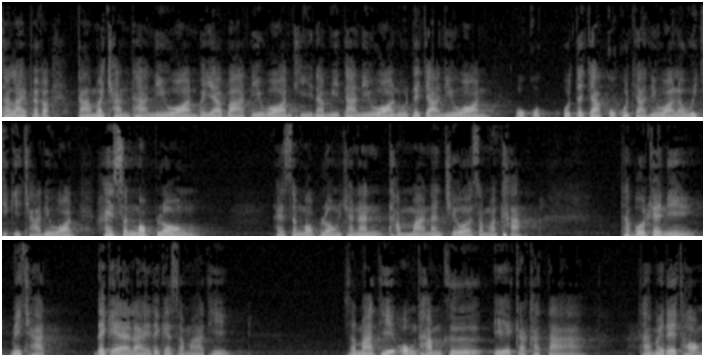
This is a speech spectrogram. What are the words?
ถ้าไล่ไปก็การมาฉันทะนิวรณ์พยาบาทนิวรณ์ถีนมิทานิวรณ์อุทจานิวรณ์อุกุตจักกุกุจานิวรณ์แล้ววิจิกิจฉานิวรณ์ให้สงบลง ให้สงบลง ฉะนั้นธรรมะนั้นชื่อว่าสมถะถ้าพูดแค่นี้ไม่ชัดได้แก่อะไรได้แก่สมาธิ สมาธิองค์ธรรมคือ เอกคตา ถ้าไม่ได้ท่อง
